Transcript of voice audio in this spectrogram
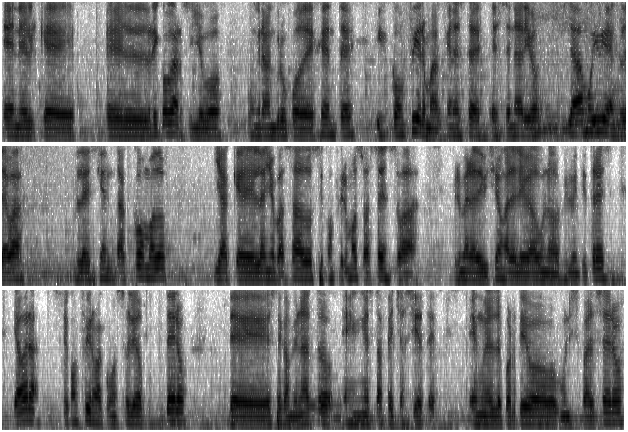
en el que el Rico Garci llevó un gran grupo de gente y confirma que en este escenario le va muy bien, le va, le sienta cómodo, ya que el año pasado se confirmó su ascenso a Primera División, a la Liga 1 2023, y ahora se confirma como sólido puntero de este campeonato en esta fecha 7, en el Deportivo Municipal 0,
